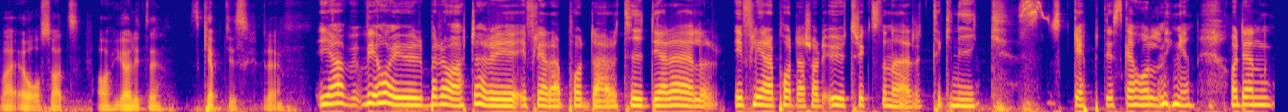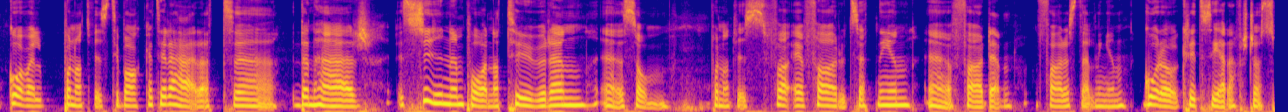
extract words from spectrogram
varje år. Så att ja, jag är lite skeptisk till det. Ja, vi har ju berört det här i, i, flera poddar tidigare, eller i flera poddar så har det uttryckts den här teknikskeptiska hållningen. Och den går väl på något vis tillbaka till det här att eh, den här synen på naturen eh, som på något vis för, är förutsättningen eh, för den föreställningen går att kritisera förstås.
